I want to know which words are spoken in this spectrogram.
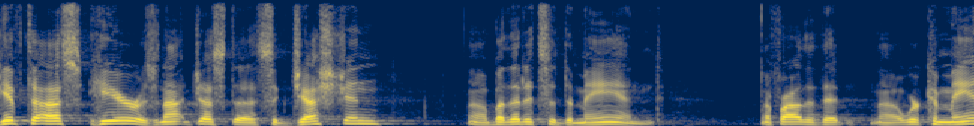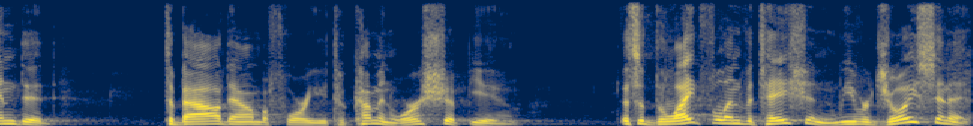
give to us here is not just a suggestion, uh, but that it's a demand. Now, Father, that uh, we're commanded to bow down before you, to come and worship you. It's a delightful invitation. We rejoice in it.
